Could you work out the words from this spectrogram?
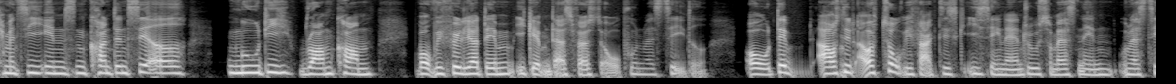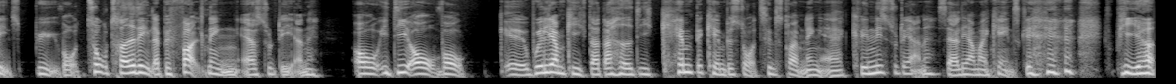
kan man sige, en sådan kondenseret, moody romcom, hvor vi følger dem igennem deres første år på universitetet. Og det afsnit optog vi faktisk i St. Andrews, som er sådan en universitetsby, hvor to tredjedel af befolkningen er studerende. Og i de år, hvor William gik der, der havde de kæmpe, kæmpe stor tilstrømning af kvindelige studerende, særligt amerikanske piger,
